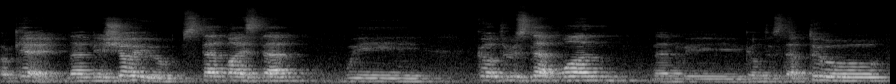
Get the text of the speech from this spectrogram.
Okay, let me show you step by step. We go through step one, then we go to step two,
